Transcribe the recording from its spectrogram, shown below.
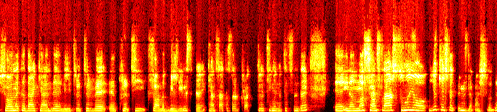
şu ana kadar kendi hani, literatür ve e, pratiği şu anda bildiğimiz e, kentsel tasarım pratiğinin ötesinde e, inanılmaz şanslar sunuyor keşfetmemizle başladı.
